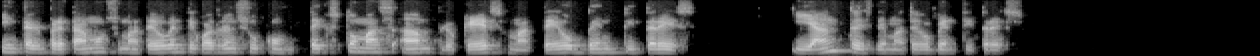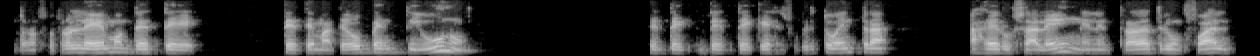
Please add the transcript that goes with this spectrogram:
interpretamos Mateo 24 en su contexto más amplio, que es Mateo 23 y antes de Mateo 23, nosotros leemos desde, desde Mateo 21, desde, desde que Jesucristo entra a Jerusalén en la entrada triunfal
